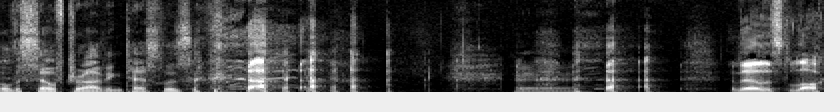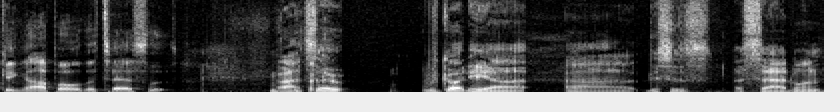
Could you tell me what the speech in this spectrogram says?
all the self-driving Teslas? Uh, They're just locking up all the Teslas. Right, so we've got here. Uh, this is a sad one.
